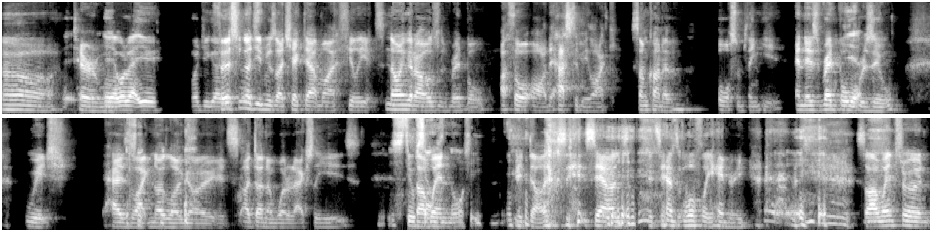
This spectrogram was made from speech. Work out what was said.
oh, terrible. Yeah, what about you? What did you go? First thing I did was I checked out my affiliates, knowing that I was with Red Bull. I thought, oh, there has to be like some kind of awesome thing here. And there's Red Bull Yeah. Brazil, which has like no logo. It's I don't know what it actually is. It still I sounds went- naughty. It does. It sounds it sounds awfully Henry. so I went through and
